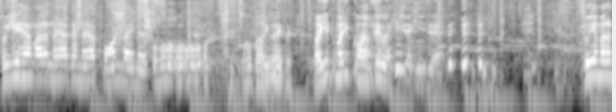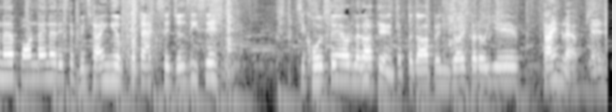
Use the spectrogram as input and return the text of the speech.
तो ये है हमारा नया का नया पॉन्ड लाइनर ओह ओह ओह भाई भाई भाई। भाई ये तुम्हारी कौन सी होती है तो ये हमारा नया पॉन्ड लाइनर इसे बिछाएँगे अब फटाक से जल्दी से। इसे खोलते हैं और लगाते हैं। तब तक आप एंजॉय करो ये टाइम लैप्स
